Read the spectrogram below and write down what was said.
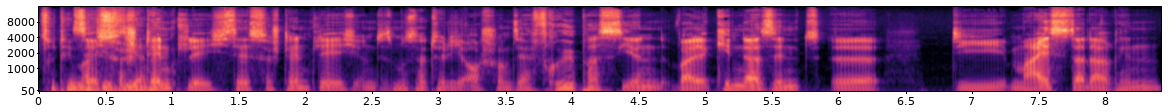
zu thematisieren. Selbstverständlich, selbstverständlich. Und es muss natürlich auch schon sehr früh passieren, weil Kinder sind äh, die Meister darin,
